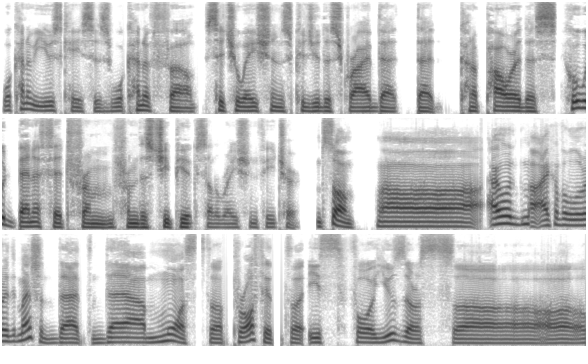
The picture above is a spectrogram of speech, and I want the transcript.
what kind of use cases, what kind of uh, situations could you describe that that kind of power this? Who would benefit from from this GPU acceleration feature? So uh, I would I have already mentioned that the most uh, profit is for users uh,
